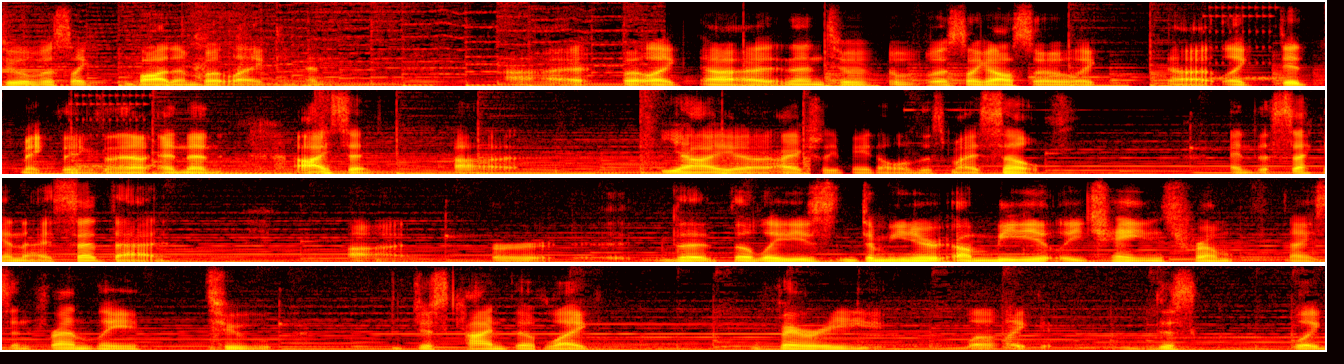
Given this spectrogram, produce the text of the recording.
two of us like bought them, but like, and uh, but like, uh, and then two of us like also like, uh, like did make things, and, and then I said, uh, yeah, I, uh, I actually made all of this myself. And the second I said that, uh, her, the the lady's demeanor immediately changed from nice and friendly to just kind of like very like this like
